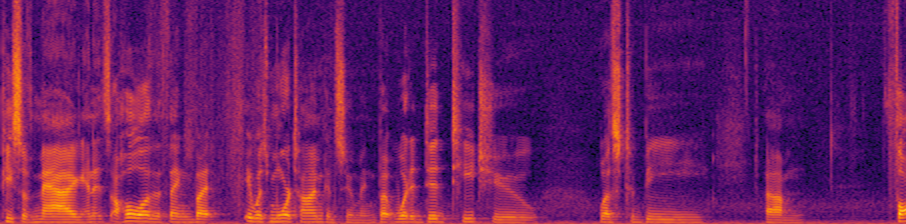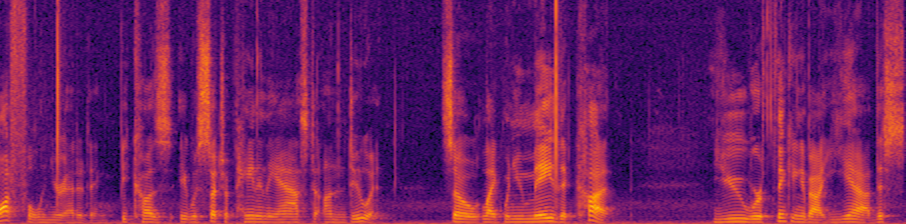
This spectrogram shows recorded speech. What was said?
piece of mag, and it's a whole other thing. But it was more time consuming. But what it did teach you was to be um, thoughtful in your editing because it was such a pain in the ass to undo it. So like when you made the cut, you were thinking about, yeah, this,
